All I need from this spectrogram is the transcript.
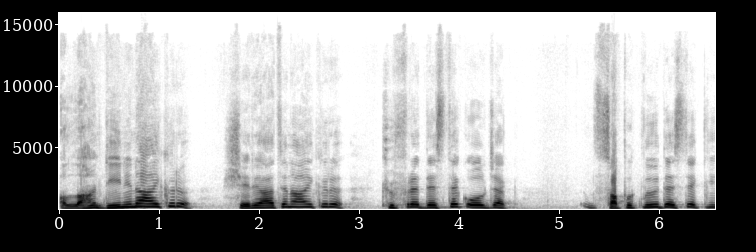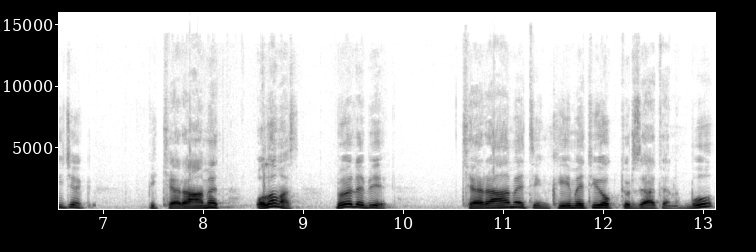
Allah'ın dinine aykırı, şeriatına aykırı, küfre destek olacak, sapıklığı destekleyecek bir keramet olamaz. Böyle bir kerametin kıymeti yoktur zaten. Bu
